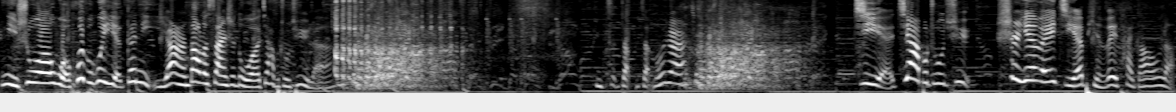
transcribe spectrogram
你说我会不会也跟你一样，到了三十多嫁不出去了？”你怎怎怎么回事？姐嫁不出去，是因为姐品味太高了；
